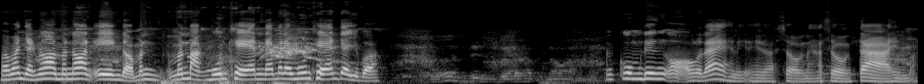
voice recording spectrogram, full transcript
ว่ามันอยากนอนมันนอนเองดอกมันมันหมักมูนแขนได้มันได้มูนแขนใจอยู่บ่เออดึงแขนก็นอนมันกุมดึงออกเราได้นี่เห็นป่ะสองหน้าสองตาเห็นป่ะ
